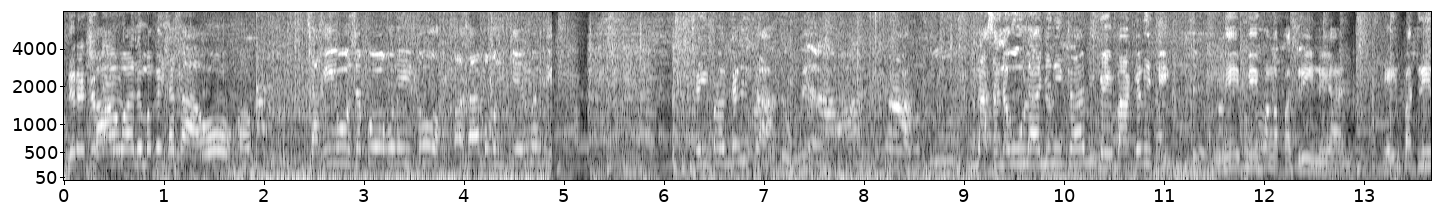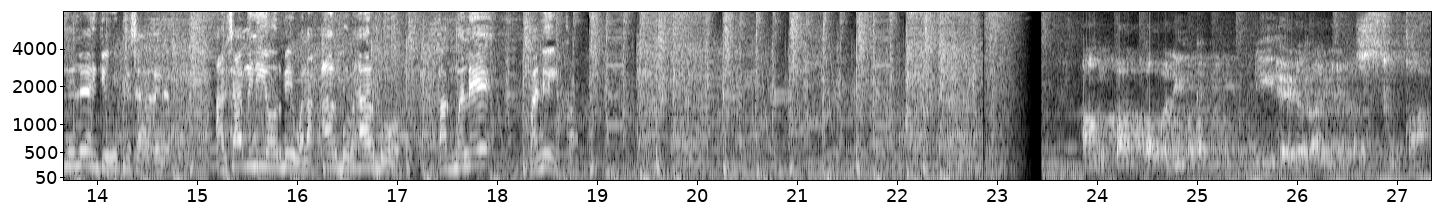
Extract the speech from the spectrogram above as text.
Diretso tayo. Bawa naman kayo sa tao. Nakiusap po ako rito. Kasama ko si chairman. Kayo pa ang galit ah. Ah, nasa naula niyo ni Kali, kayo pa ang galit eh. May, may mga padrino yan. Yung padrino na yan, hindi upna sa akin. Ang sabi ni Yorme, walang arbor-arbor. Pag mali, mali. ang pagbabalik ni General Suka.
